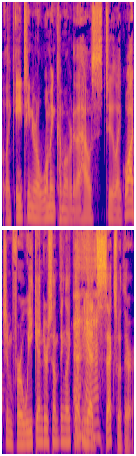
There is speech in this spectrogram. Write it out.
like eighteen year old woman come over to the house to like watch him for a weekend or something like that, and he had sex with her."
